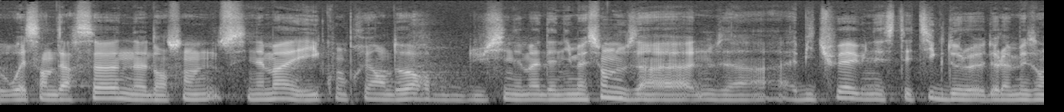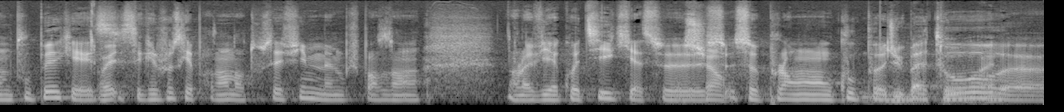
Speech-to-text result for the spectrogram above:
Wes Anderson, dans son cinéma, et y compris en dehors du cinéma d'animation, nous a, nous a habitués à une esthétique de, de la maison de poupée. qui est- Oui. C'est quelque chose qui est présent dans tous ses films, même je pense dans, dans La vie aquatique, il y a ce, plan en coupe Du du, bateau, bateau. ouais. euh,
